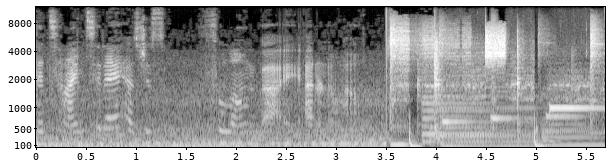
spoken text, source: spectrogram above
The time today has just flown by. I don't know how.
